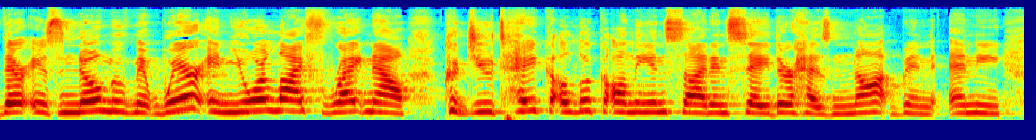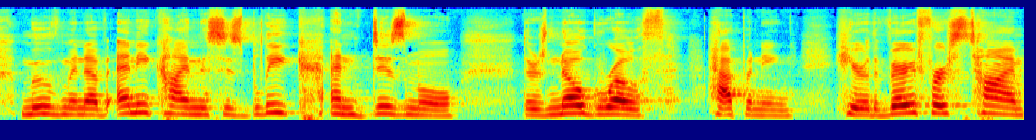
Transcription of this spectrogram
there is no movement. Where in your life right now could you take a look on the inside and say, There has not been any movement of any kind? This is bleak and dismal. There's no growth happening here. The very first time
